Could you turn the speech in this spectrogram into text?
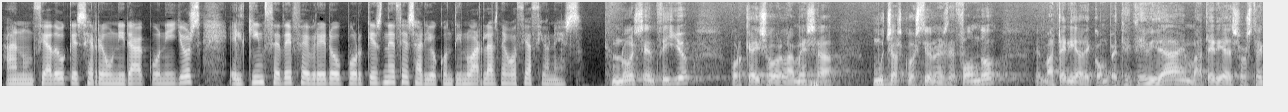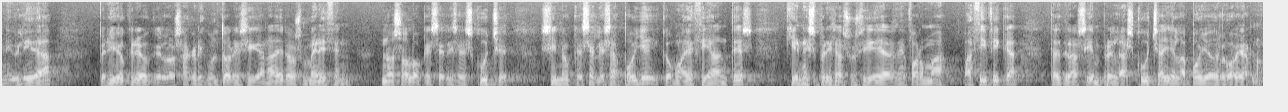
ha anunciado que se reunirá con ellos el 15 de febrero porque es necesario continuar las negociaciones. No es sencillo porque hay sobre la mesa muchas cuestiones de fondo en materia de competitividad, en materia de sostenibilidad pero yo creo que los agricultores y ganaderos merecen no solo que se les escuche, sino que se les apoye y, como decía antes, quien expresa sus ideas de forma pacífica tendrá siempre la escucha y el apoyo del Gobierno.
